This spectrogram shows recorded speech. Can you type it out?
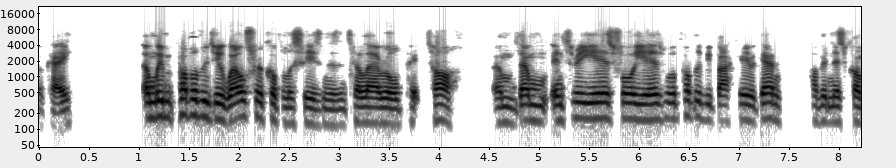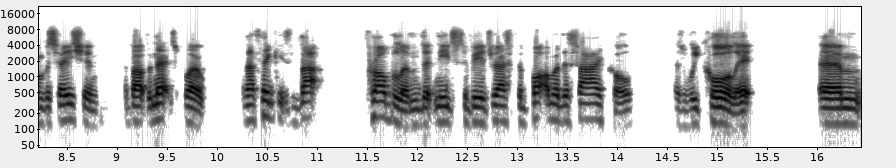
Okay, and we probably do well for a couple of seasons until they're all picked off, and then in three years, four years, we'll probably be back here again having this conversation about the next bloke. And I think it's that problem that needs to be addressed. The bottom of the cycle, as we call it, um,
